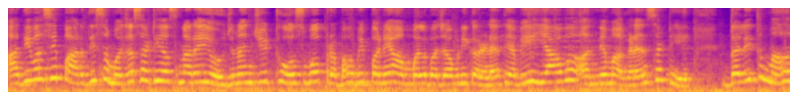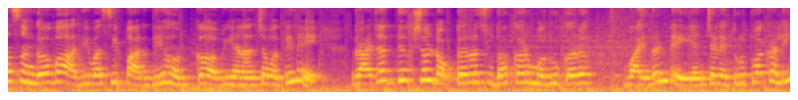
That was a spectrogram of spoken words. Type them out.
आदिवासी पारधी समाजासाठी असणाऱ्या योजनांची ठोस व प्रभावीपणे अंमलबजावणी करण्यात यावी या व अन्य मागण्यांसाठी दलित महासंघ व आदिवासी पारधी हक्क अभियानाच्या वतीने राजाध्यक्ष डॉक्टर सुधाकर मधुकर वायदंडे यांच्या नेतृत्वाखाली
